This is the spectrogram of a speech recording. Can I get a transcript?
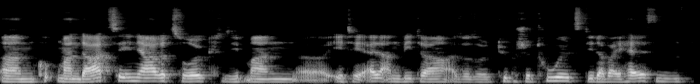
Ähm, guckt man da zehn Jahre zurück, sieht man äh, ETL-Anbieter, also so typische Tools, die dabei helfen,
